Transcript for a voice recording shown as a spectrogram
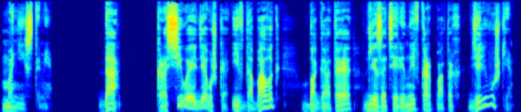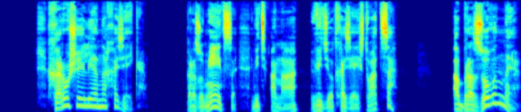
манистами. Да, красивая девушка и вдобавок богатая для затерянной в Карпатах деревушки. Хорошая ли она хозяйка? Разумеется, ведь она ведет хозяйство отца. Образованная?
